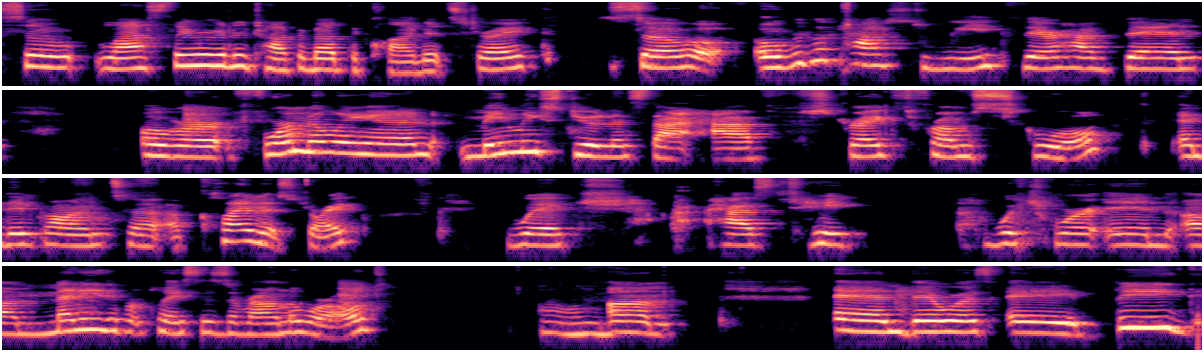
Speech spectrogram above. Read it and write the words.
So, lastly, we're going to talk about the climate strike. So, over the past week, there have been over 4 million, mainly students, that have striked from school, and they've gone to a climate strike, which has take, which were in um, many different places around the world. Um, Um, and there was a big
